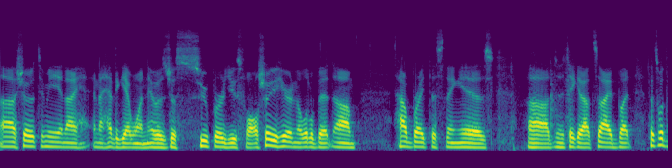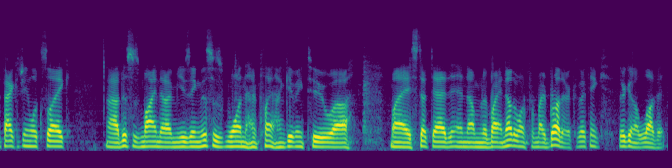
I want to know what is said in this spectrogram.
uh, showed it to me, and I and I had to get one. It was just super useful. I'll show you here in a little bit um, how bright this thing is. Uh, to take it outside, but that's what the packaging looks like. Uh, this is mine that I'm using. This is one that I plan on giving to uh, my stepdad, and I'm going to buy another one for my brother because I think they're going to love it.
